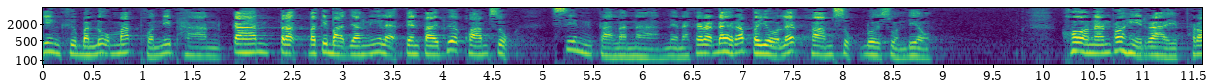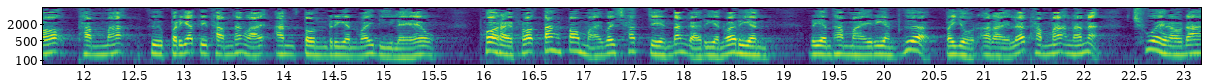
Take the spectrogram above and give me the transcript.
ยิ่งคือบรรลุมรรคผลนิพพาน การปฏิบัติอย่างนี้แหละเป็นไปเพื่อความสุขสิ้นกาลนานเนี่ยนะก็ได้รับประโยชน์และความสุขโดยส่วนเดียว ข้อนั้นเพราะเหตุไรเพราะธรรมะคือปริยัติธรรมทั้งหลายอันตนเรียนไว้ดีแล้ว เพราะอะไรเพราะตั้งเป้าหมายไว้ชัดเจนตั้งแต่เรียนว่าเรียน เรียนทำไมเรียนเพื่อประโยชน์อะไรและธรรมะนั้นอะ ช่วยเราได้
